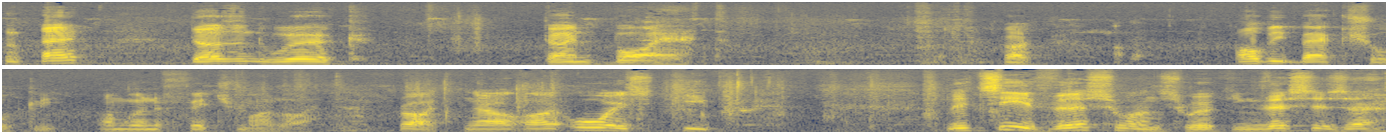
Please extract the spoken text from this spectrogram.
that doesn't work. Don't buy it. I'll be back shortly. I'm going to fetch my lighter. Right, now I always keep... Let's see if this one's working. This is a,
